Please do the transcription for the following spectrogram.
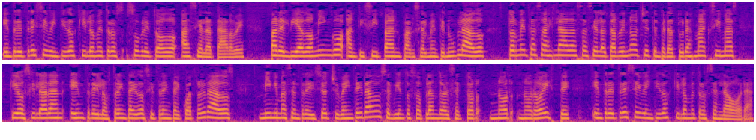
entre 13 y 22 kilómetros, sobre todo hacia la tarde. Para el día domingo anticipan parcialmente nublado, tormentas aisladas hacia la tarde-noche, temperaturas máximas que oscilarán entre los 32 y 34 grados, mínimas entre 18 y 20 grados, el viento soplando al sector nor-noroeste entre 13 y 22 kilómetros en la hora.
